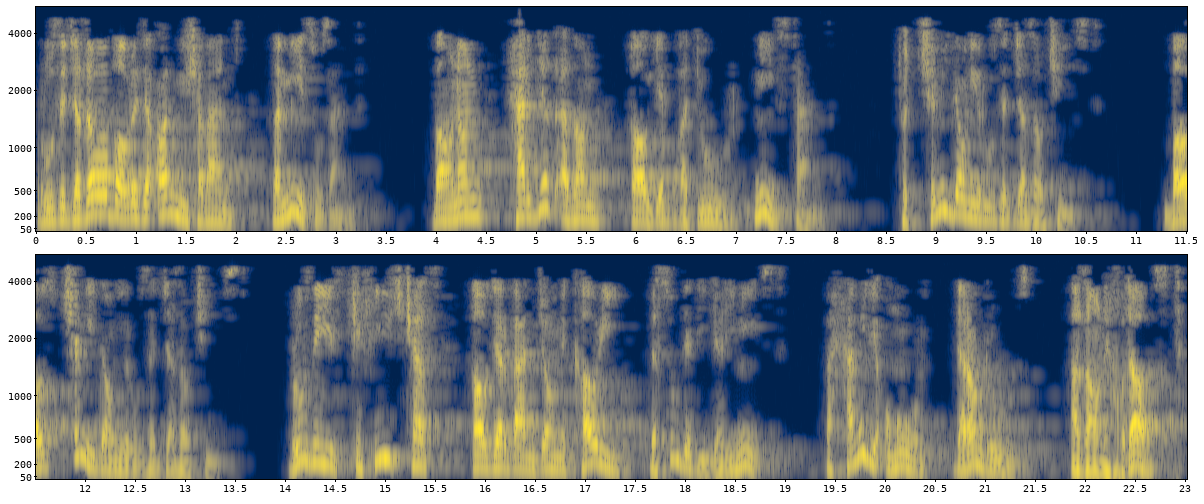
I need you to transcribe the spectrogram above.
روز جزا وارد آن می‌شوند و میسوزند و آنان هرگز از آن قایب و دور نیستند. تو چه میدانی روز جزا چیست؟ باز چه میدانی روز جزا چیست؟ روزی است که هیچ کس قادر به انجام کاری به سود دیگری نیست و همه امور در آن روز از آن خداست.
